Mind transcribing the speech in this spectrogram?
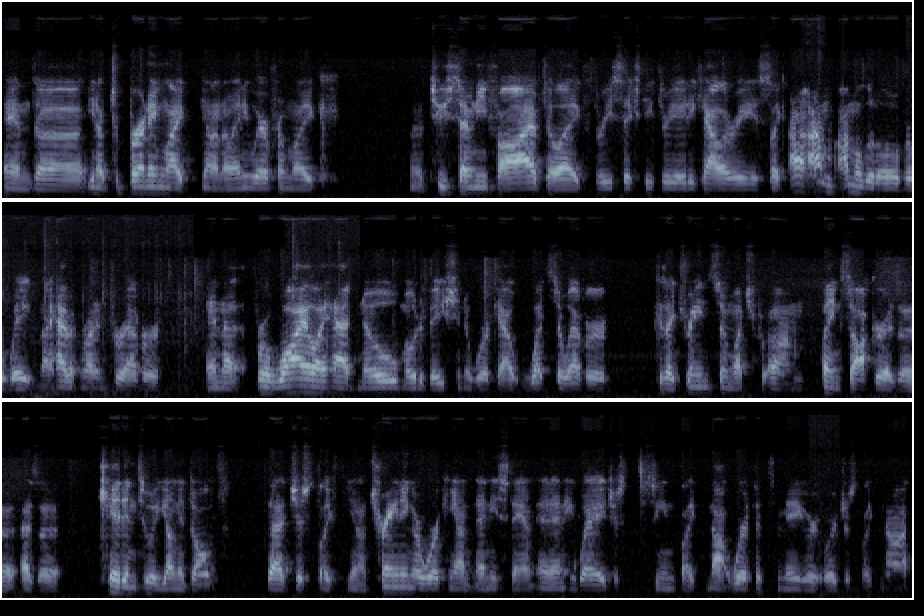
and uh, you know, to burning like I don't know anywhere from like uh, 275 to like 360, 380 calories. Like I, I'm I'm a little overweight, and I haven't run in forever. And uh, for a while, I had no motivation to work out whatsoever because I trained so much um, playing soccer as a as a kid into a young adult that just like you know training or working out in any stand in any way just seemed like not worth it to me or, or just like not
